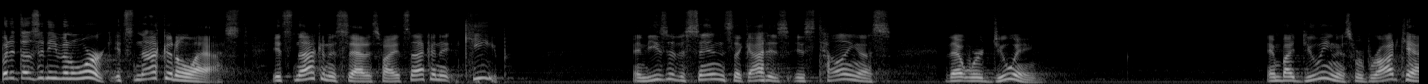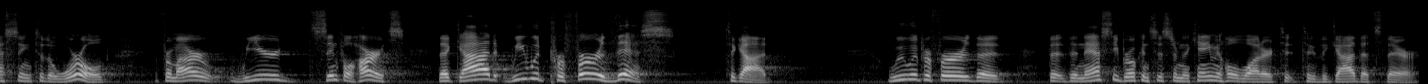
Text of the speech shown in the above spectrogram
but it doesn't even work. It's not going to last. It's not going to satisfy. It's not going to keep. And these are the sins that God is, is telling us that we're doing. And by doing this, we're broadcasting to the world from our weird, sinful hearts that God, we would prefer this to God. We would prefer the, the, the nasty, broken system that can't even hold water to, to the God that's there.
